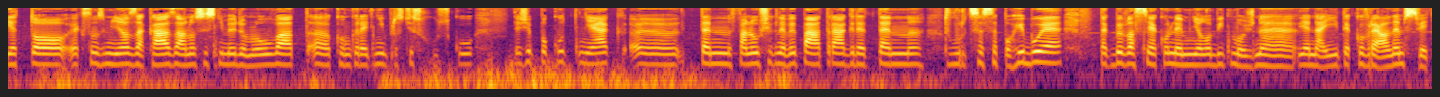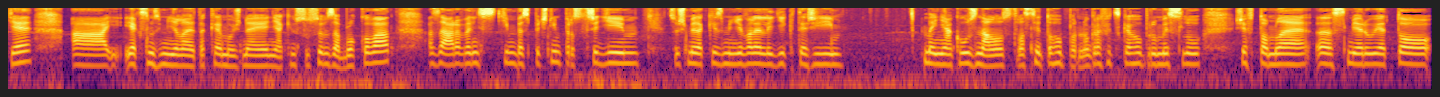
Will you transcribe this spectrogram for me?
je to, jak jsem zmínila, zakázáno si s nimi domlouvat eh, konkrétní prostě schůzku, takže pokud nějak eh, ten fanoušek nevypátrá, kde ten tvůrce se pohybuje, tak by vlastně jako nemělo být možné je najít jako v reálném světě. A jak jsem zmínila, je také možné je nějakým způsobem zablokovat. A zároveň s tím bezpečným prostředím, což mi taky zmiňovali lidi, kteří mají nějakou znalost vlastně toho pornografického průmyslu, že v tomhle eh, směru je to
